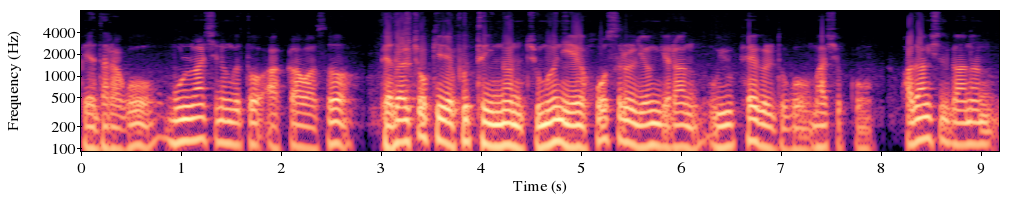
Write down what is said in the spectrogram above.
배달하고 물 마시는 것도 아까워서 배달 조끼에 붙어 있는 주머니에 호스를 연결한 우유팩을 두고 마셨고 화장실 가는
